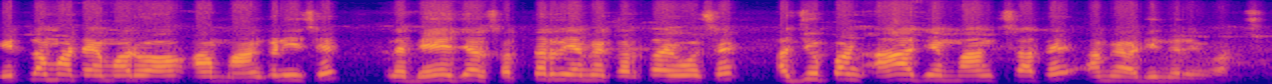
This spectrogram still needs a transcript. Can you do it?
એટલા માટે અમારું આ- માંગણી છે. અને બે હજાર સત્તરથી અમે કરતા આવ્યો છે. હજુ પણ આ જે માંગ સાથે અમે અડીને રહેવાનું છે.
